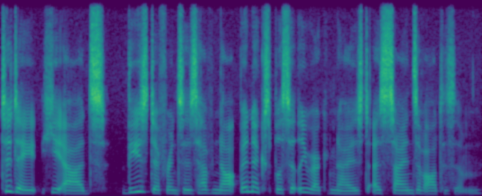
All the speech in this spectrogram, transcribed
To date, he adds, these differences have not been explicitly recognized as signs of autism.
